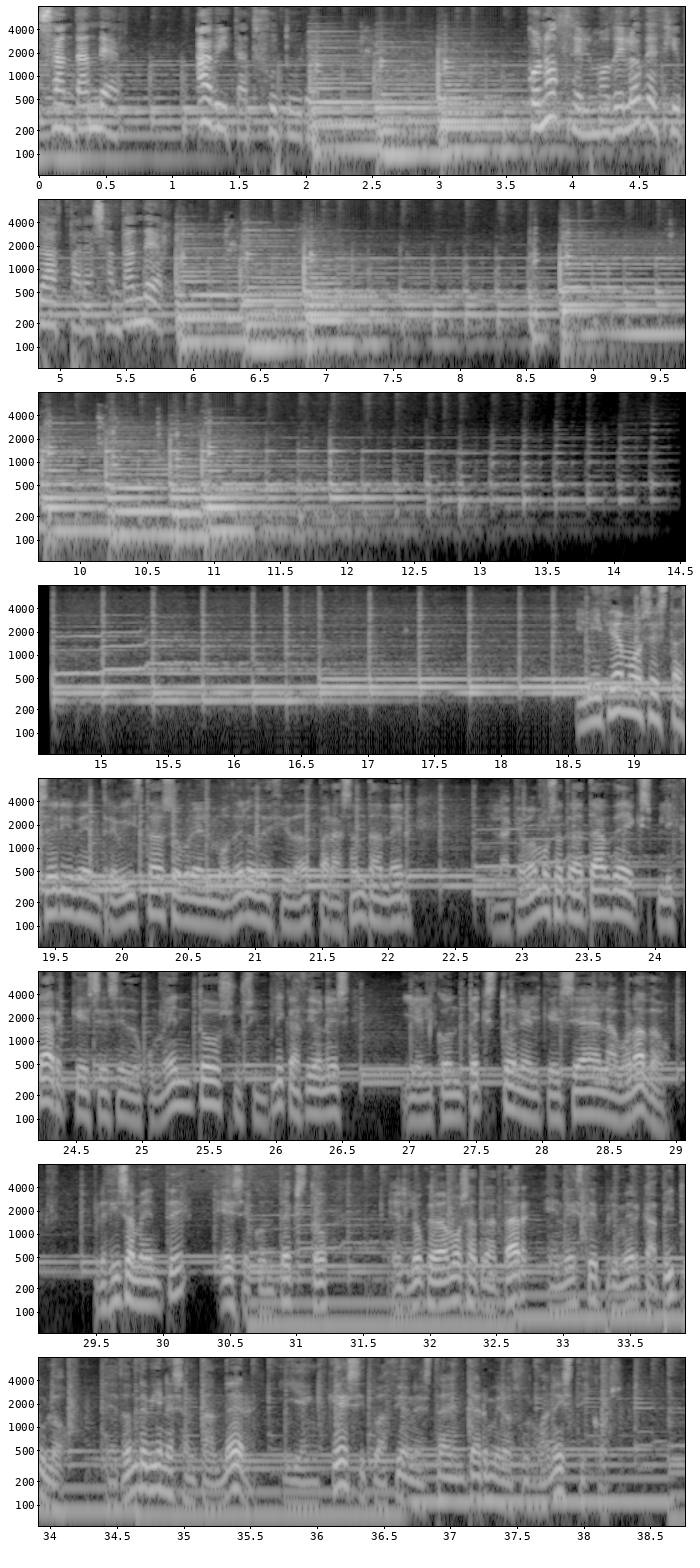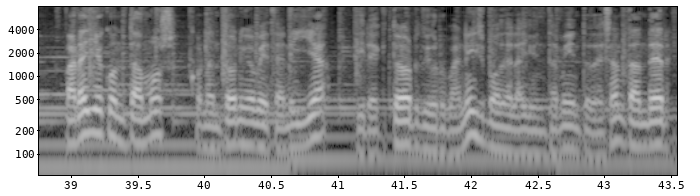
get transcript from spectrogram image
Santander, Hábitat Futuro. Conoce el modelo de ciudad para Santander. Iniciamos esta serie de entrevistas sobre el modelo de ciudad para Santander, en la que vamos a tratar de explicar qué es ese documento, sus implicaciones y el contexto en el que se ha elaborado. Precisamente ese contexto es lo que vamos a tratar en este primer capítulo, de dónde viene Santander y en qué situación está en términos urbanísticos. Para ello contamos con Antonio Bezanilla, director de urbanismo del Ayuntamiento de Santander,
